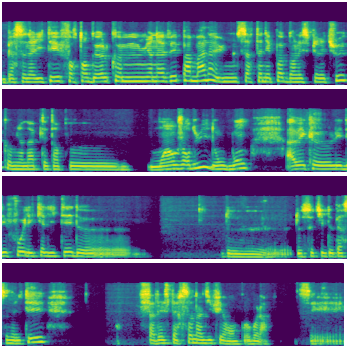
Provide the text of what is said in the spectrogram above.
une personnalité forte en gueule, comme il y en avait pas mal à une certaine époque dans les spiritueux, comme il y en a peut-être un peu moins aujourd'hui. Donc bon, avec euh, les défauts et les qualités de, de, ce type de personnalité, ça laisse personne indifférent. Quoi. Voilà, c'est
